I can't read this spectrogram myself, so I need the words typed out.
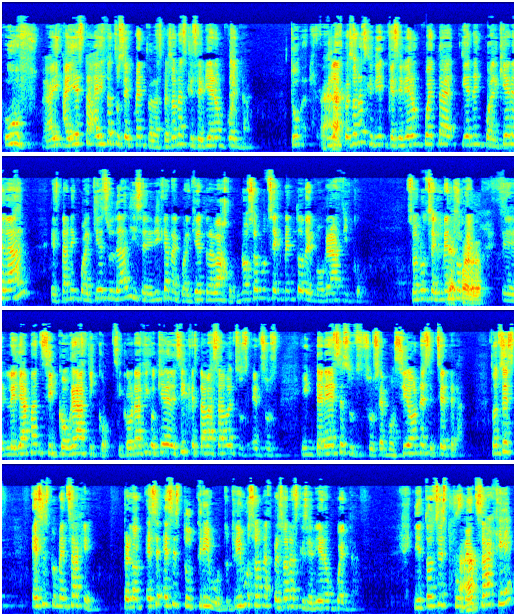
uf, ahí, ahí, está, ahí está tu segmento, las personas que se dieron cuenta. Tú, las personas que, que, se dieron cuenta tienen cualquier edad, están en cualquier ciudad y se dedican a cualquier trabajo. No son un segmento demográfico. Son un segmento que eh, le llaman psicográfico. Psicográfico quiere decir que está basado en sus, en sus intereses, sus, emociones, etc. Entonces, ese es tu mensaje. Perdón, ese, es tu tribu. Tu tribu son las personas que se dieron cuenta. Y entonces tu mensaje,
